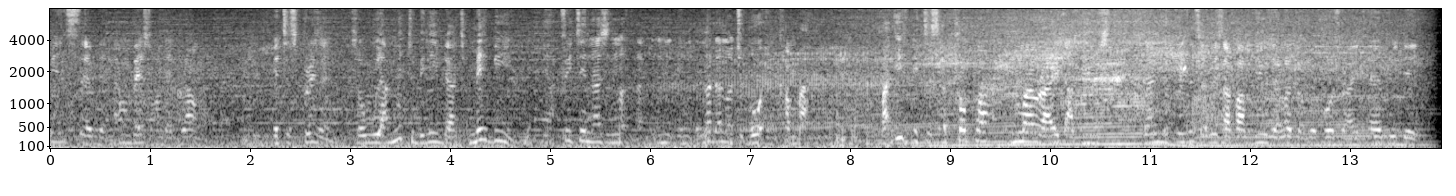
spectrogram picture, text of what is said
even serve the numbers on the ground. It is prison. So we are made to believe that maybe they are treating us not, in order not to go and come back. But if it is a proper human rights abuse, then the prison service have abused a lot of people's rights every day.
